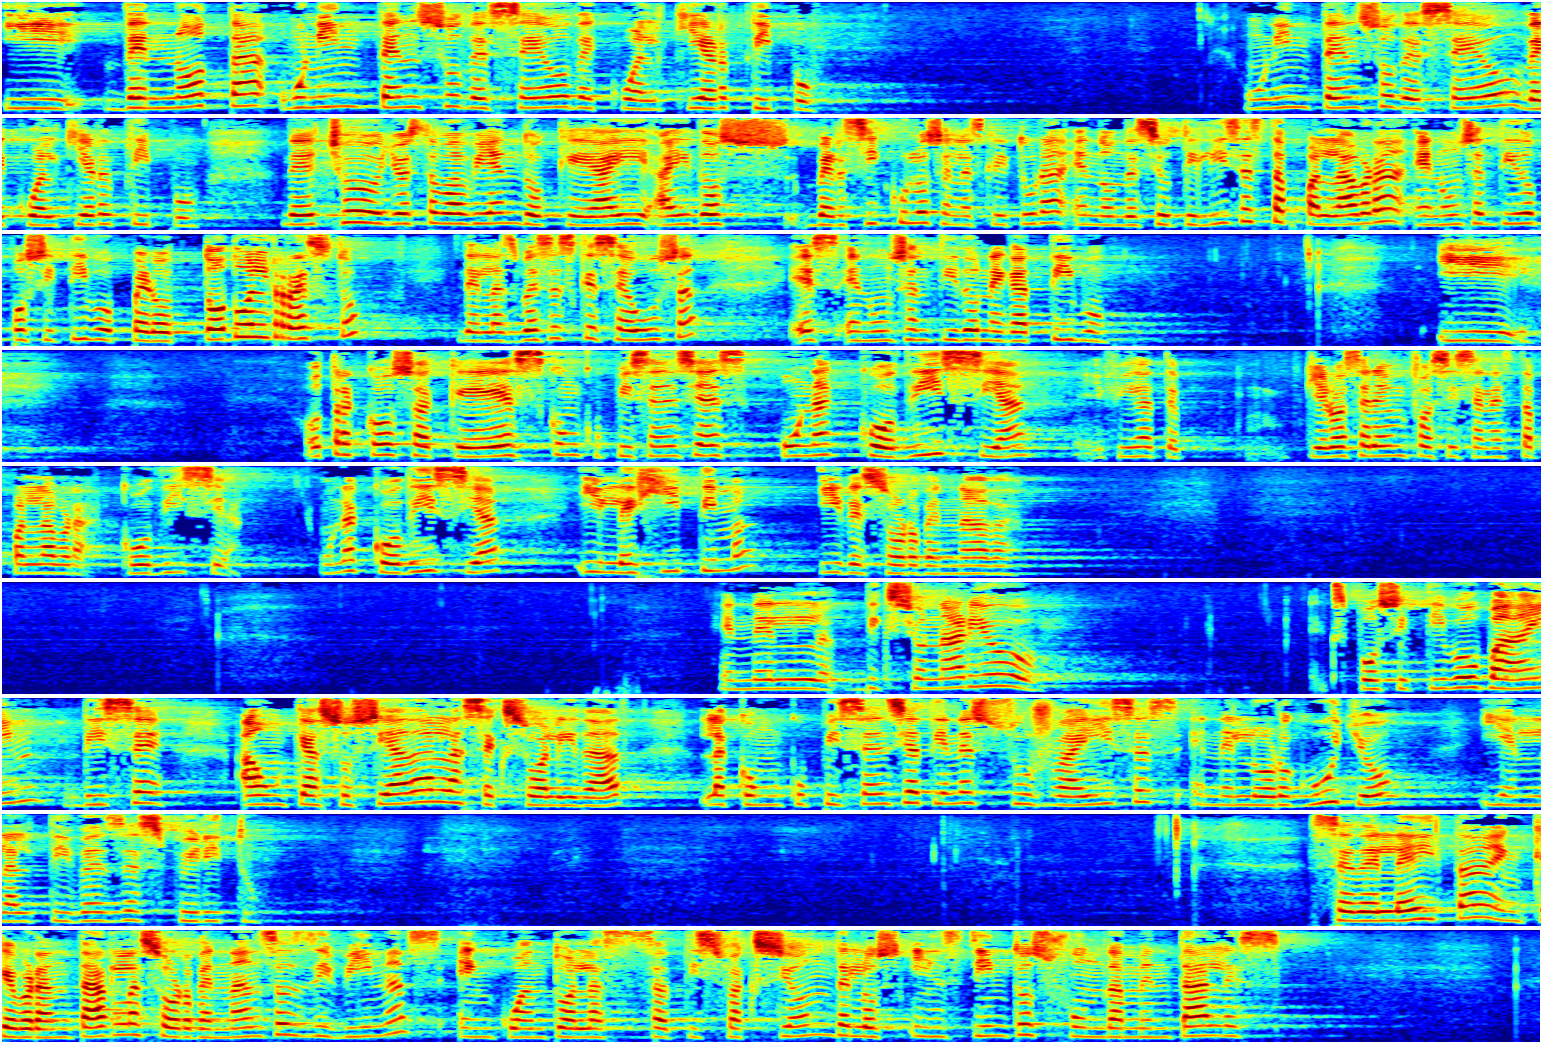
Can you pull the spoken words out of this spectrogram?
y denota un intenso deseo de cualquier tipo. Un intenso deseo de cualquier tipo. De hecho, yo estaba viendo que hay, hay dos versículos en la escritura en donde se utiliza esta palabra en un sentido positivo, pero todo el resto de las veces que se usa es en un sentido negativo. Y otra cosa que es concupiscencia es una codicia, y fíjate, quiero hacer énfasis en esta palabra, codicia, una codicia ilegítima y desordenada. En el diccionario expositivo Vine dice, aunque asociada a la sexualidad, la concupiscencia tiene sus raíces en el orgullo y en la altivez de espíritu. Se deleita en quebrantar las ordenanzas divinas en cuanto a la satisfacción de los instintos fundamentales.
